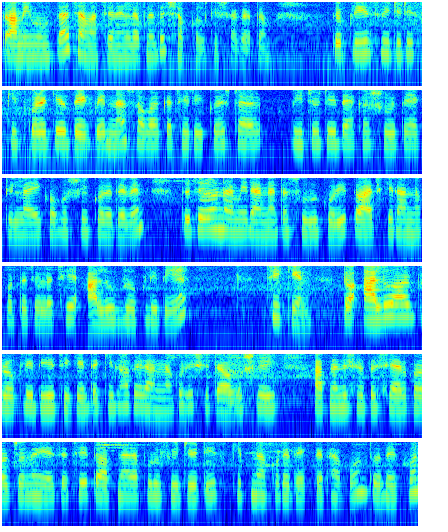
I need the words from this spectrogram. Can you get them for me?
তো আমি মুমতাজ, আমার চ্যানেলে আপনাদের সকলকে স্বাগতম। তো প্লিজ ভিডিওটি স্কিপ করে কেউ দেখবেন না, সবার কাছে রিকোয়েস্ট আর ভিডিওটি দেখার শুরুতে একটি লাইক অবশ্যই করে দেবেন। তো চলুন আমি রান্নাটা শুরু করি। তো আজকে রান্না করতে চলেছি আলু ব্রোকলি দিয়ে। চিকেন। তো আলু আর ব্রোকলি দিয়ে চিকেনটা কীভাবে রান্না করি সেটা অবশ্যই আপনাদের সাথে শেয়ার করার জন্য এসেছি। তো আপনারা পুরো ভিডিওটি স্কিপ না করে দেখতে থাকুন। তো দেখুন,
